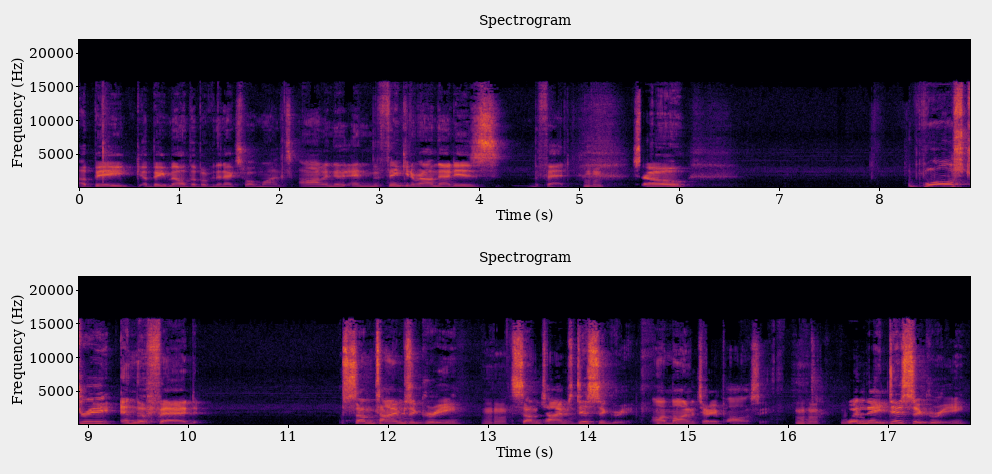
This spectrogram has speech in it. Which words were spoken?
a big a big melt up over the next twelve months. Um, and the, and the thinking around that is the Fed. Mm-hmm. So Wall Street and the Fed sometimes agree, mm-hmm. sometimes disagree on monetary policy. Mm-hmm. When they disagree,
